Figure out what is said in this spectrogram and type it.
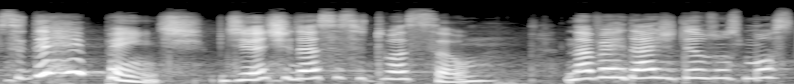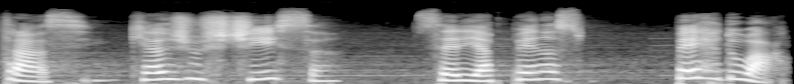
se de repente, diante dessa situação, na verdade Deus nos mostrasse que a justiça seria apenas perdoar,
